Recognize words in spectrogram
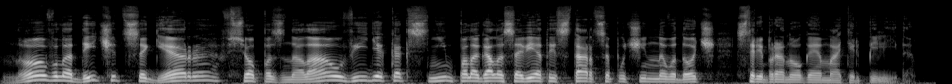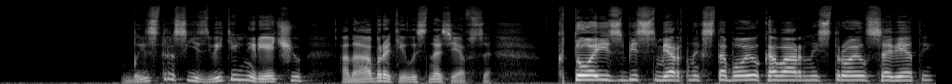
Но владычица Гера все познала, увидя, как с ним полагала советы старца пучинного дочь, среброногая матерь Пелида. Быстро с язвительной речью она обратилась на Зевса. «Кто из бессмертных с тобою коварный строил советы?»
